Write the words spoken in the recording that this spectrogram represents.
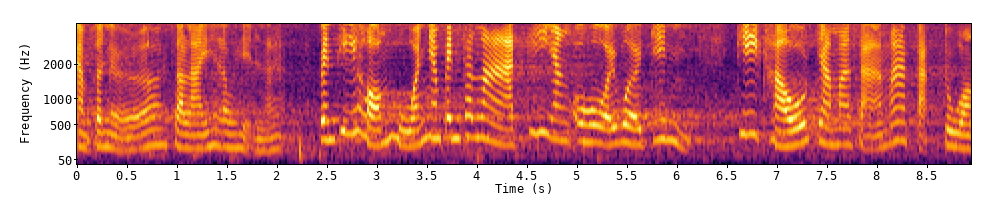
นำเสนอสไลด์ให้เราเห็นแล้วเป็นที่หอมหวนยังเป็นตลาดที่ยังโอ้โหเวอร์จินที่เขาจะมาสามารถตักตวง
